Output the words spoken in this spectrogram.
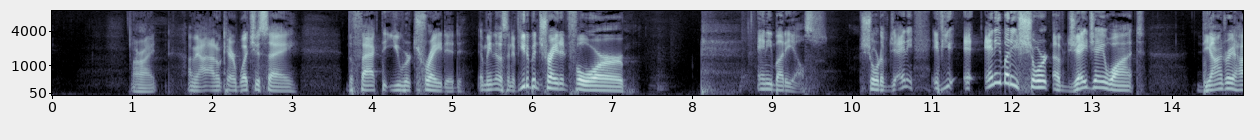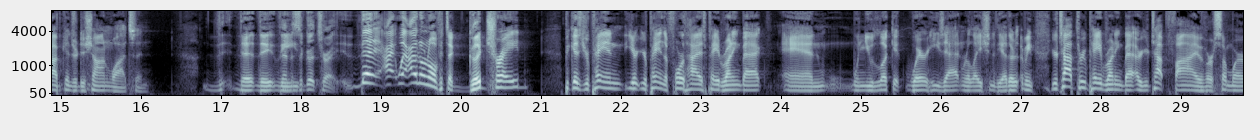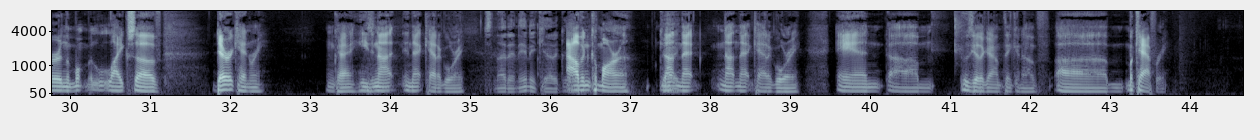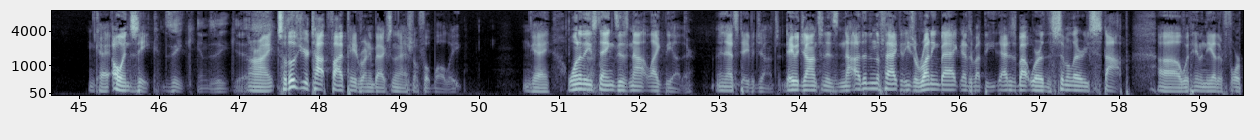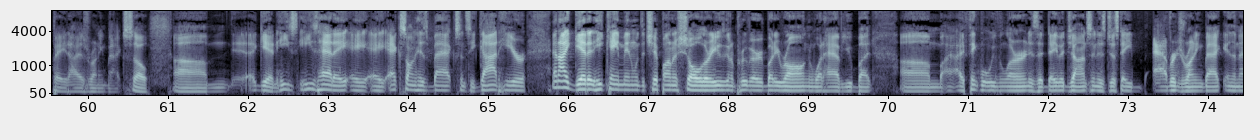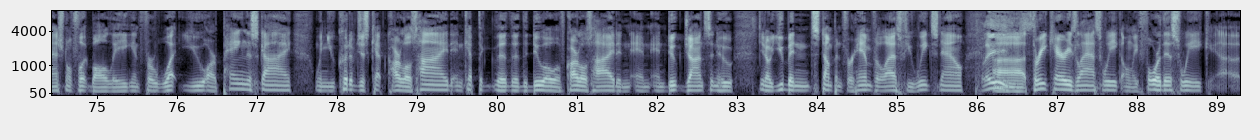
All right. I mean, I don't care what you say. The fact that you were traded, I mean, listen, if you'd have been traded for anybody else, short of any, if you anybody short of J.J. Watt, DeAndre Hopkins, or Deshaun Watson, the the the, the it's a good trade. the, I, well, I don't know if it's a good trade because you're paying you're, you're paying the fourth highest paid running back, and when you look at where he's at in relation to the others, I mean, your top three paid running back or your top five are somewhere in the likes of Derrick Henry. Okay, he's not in that category. It's not in any category. Alvin Kamara, not in that not in that category, and um, who's the other guy I'm thinking of? Um McCaffrey. Okay. Oh, and Zeke. Zeke and Zeke. Yes. All right. So those are your top five paid running backs in the National Football League. Okay. One of these things is not like the other, and that's David Johnson. David Johnson is not, other than the fact that he's a running back. That's about the that is about where the similarities stop uh, with him and the other four paid highest running backs. So um, again, he's he's had a, a a X on his back since he got here, and I get it. He came in with the chip on his shoulder. He was going to prove everybody wrong and what have you, but. Um, I, I think what we've learned is that David Johnson is just a average running back in the National Football League, and for what you are paying this guy, when you could have just kept Carlos Hyde and kept the the, the, the duo of Carlos Hyde and, and, and Duke Johnson, who you know you've been stumping for him for the last few weeks now. Please. Uh, three carries last week, only four this week. Uh,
